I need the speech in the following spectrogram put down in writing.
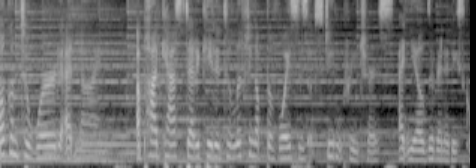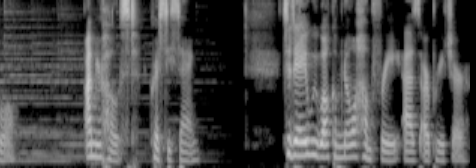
Welcome to Word at Nine, a podcast dedicated to lifting up the voices of student preachers at Yale Divinity School. I'm your host, Christy Stang. Today, we welcome Noah Humphrey as our preacher.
